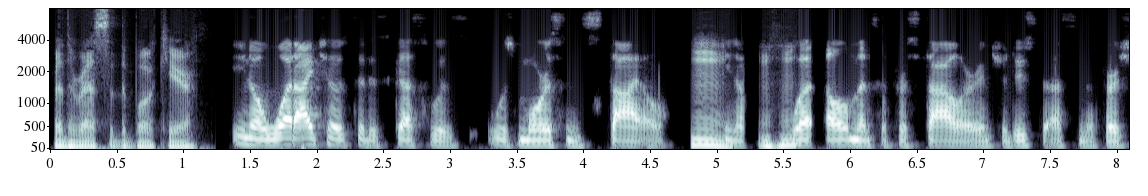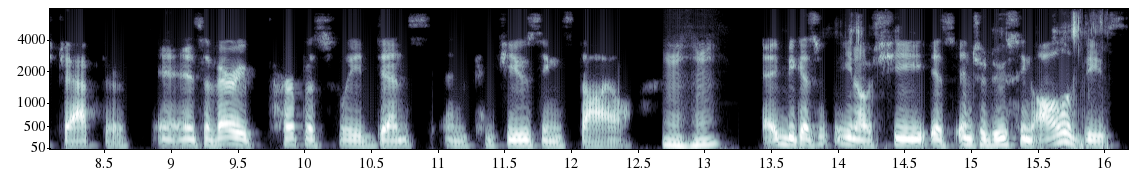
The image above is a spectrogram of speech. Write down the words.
for the rest of the book here. You know what I chose to discuss was was Morrison's style. Mm, you know, mm-hmm. what elements of her style are introduced to us in the first chapter. And it's a very purposefully dense and confusing style. Mm-hmm. Eh, because, you know, she is introducing all of these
